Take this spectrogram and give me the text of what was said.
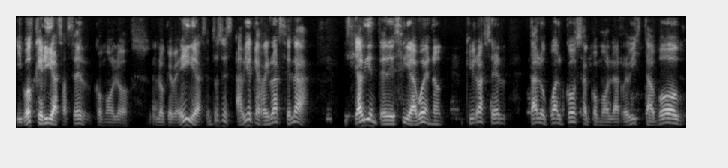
y vos querías hacer como los, lo que veías, entonces había que arreglársela. Y si alguien te decía, bueno, quiero hacer tal o cual cosa como la revista Vogue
